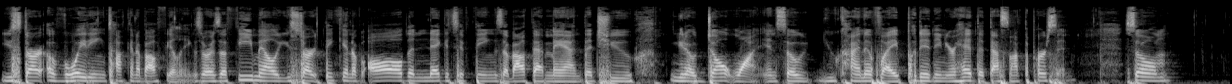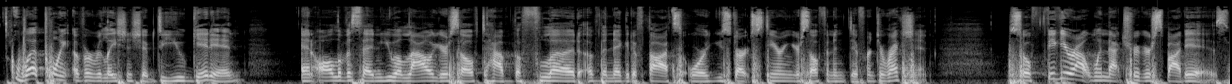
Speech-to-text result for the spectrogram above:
you start avoiding talking about feelings, or as a female, you start thinking of all the negative things about that man that you, you know, don't want, and so you kind of like put it in your head that that's not the person. So, what point of a relationship do you get in? And all of a sudden you allow yourself to have the flood of the negative thoughts or you start steering yourself in a different direction. So figure out when that trigger spot is.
